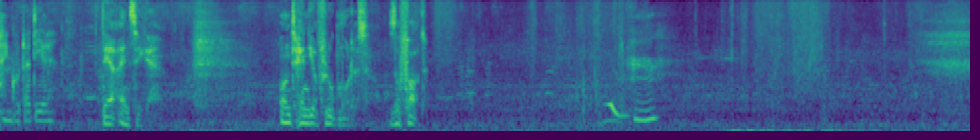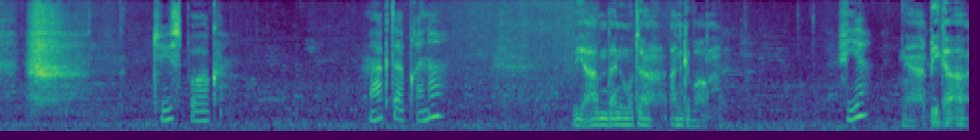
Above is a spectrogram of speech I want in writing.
Kein guter Deal. Der einzige. Und Handy auf Flugmodus. Sofort. Hm. Duisburg. Magda Brenner? Wir haben deine Mutter angeworben. Wir? Ja, BKA.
